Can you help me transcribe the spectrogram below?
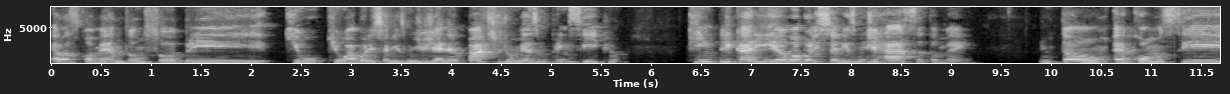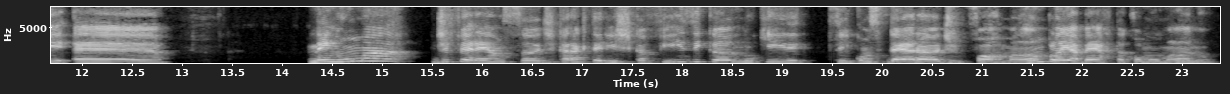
elas comentam sobre que o, que o abolicionismo de gênero parte de um mesmo princípio que implicaria o abolicionismo de raça também. Então, é como se é, nenhuma diferença de característica física no que se considera de forma ampla e aberta como humano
